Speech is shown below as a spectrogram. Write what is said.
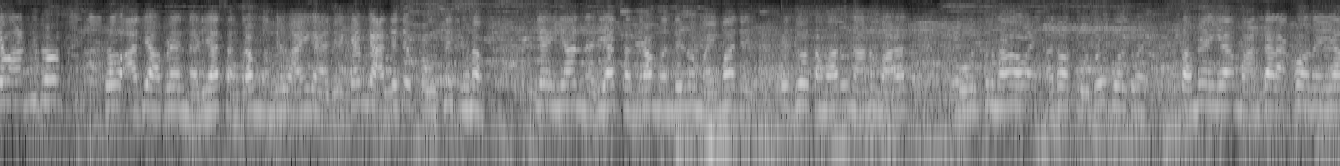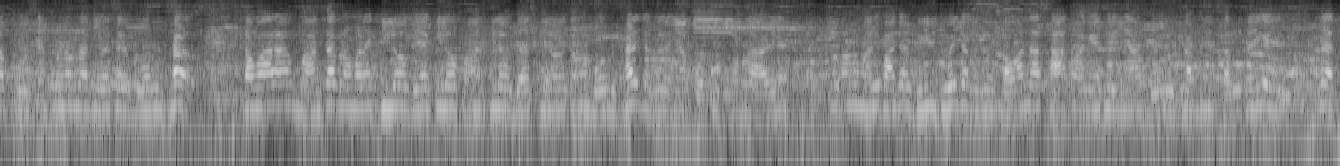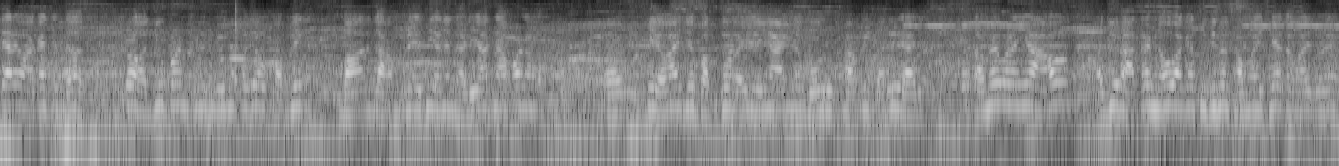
જે માણસ મિત્રો તો આજે આપણે નડિયાદ સંતરામ મંદિરમાં આવી ગયા છે કેમ કે આજે છે પૌષિક પૂનમ, એટલે અહીંયા નડિયાદ સંતરામ મંદિરનો મહિમા છે કે જો તમારું નાનું બાળક બોલતું ના હોય અથવા તોતરું બોલતું હોય, તમે અહીંયા માનતા રાખો અને અહીંયા પૌષિક પૂનમના દિવસે બોર ઉછાળો. તમારા માનતા પ્રમાણે કિલો, બે કિલો, પાંચ કિલો, દસ કિલો તમે બોર ઉઠાડી શકો છો અહીંયા પૌષિક પૂનમમાં આવીને. તો તમે મારી પાછળ ભીડ જોઈ શકો છો. સવારના સાત વાગ્યાથી અહીંયા બોર ઉઠાવણી શરૂ થઈ ગઈ છે અને અત્યારે વાગ્યા છે દસ. તો હજુ પણ તમે જોઈ શકો છો પબ્લિક બહાર ગામડેથી અને નડિયાદના પણ કહેવાય છે, ભક્તો અહીંયા આવીને બહુ ઉઠાવણી કરી રહ્યા છે. તો તમે પણ અહીંયા આવો. હજુ રાત્રે નવ વાગ્યા સુધીનો સમય છે તમારી જોડે.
